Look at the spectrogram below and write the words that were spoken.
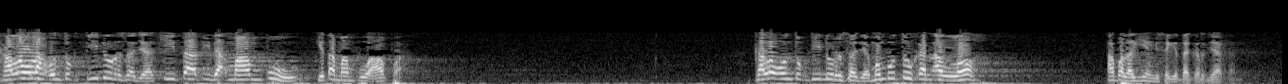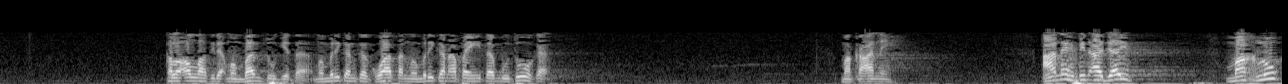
Kalaulah untuk tidur saja kita tidak mampu, kita mampu apa? Kalau untuk tidur saja membutuhkan Allah, apalagi yang bisa kita kerjakan? Kalau Allah tidak membantu kita, memberikan kekuatan, memberikan apa yang kita butuhkan. Maka aneh. Aneh bin ajaib. Makhluk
